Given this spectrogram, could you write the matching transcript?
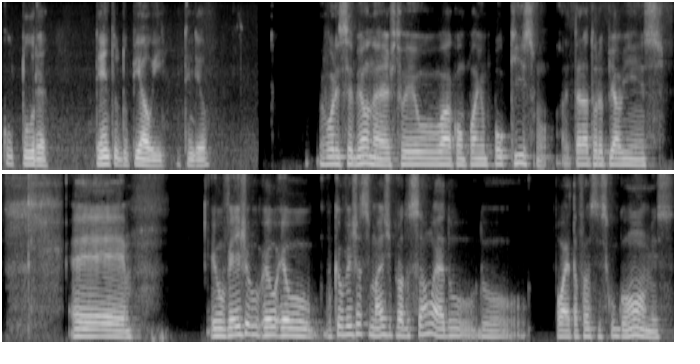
cultura dentro do Piauí, entendeu? Vou lhe ser bem honesto, eu acompanho pouquíssimo a literatura piauiense. É, eu vejo, eu, eu, o que eu vejo assim, mais de produção é do, do poeta Francisco Gomes,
